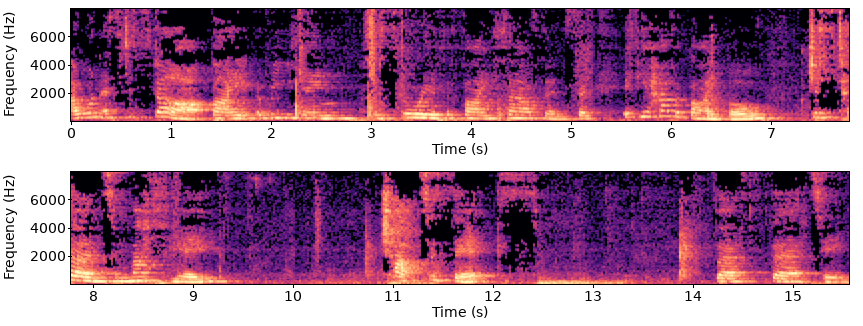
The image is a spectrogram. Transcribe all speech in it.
I want us to start by reading the story of the 5,000. So if you have a Bible, just turn to Matthew chapter 6, verse 30.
